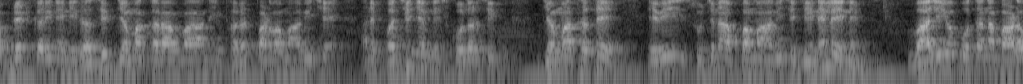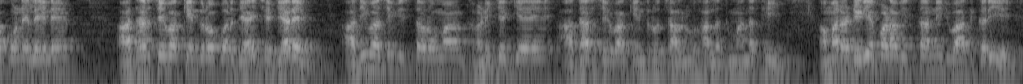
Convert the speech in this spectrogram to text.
અપડેટ કરીને એની રસીદ જમા કરાવવાની ફરજ પાડવામાં આવી છે અને પછી જ એમની સ્કોલરશીપ જમા થશે એવી સૂચના આપવામાં આવી છે, જેને લઈને વાલીઓ પોતાના બાળકોને લઈને આધાર સેવા કેન્દ્રો પર જાય છે ત્યારે આદિવાસી વિસ્તારોમાં ઘણી જગ્યાએ આધાર સેવા કેન્દ્રો ચાલુ હાલતમાં નથી. અમારા ડેડિયાપાડા વિસ્તારની જ વાત કરીએ,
